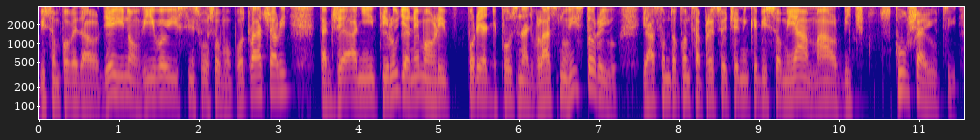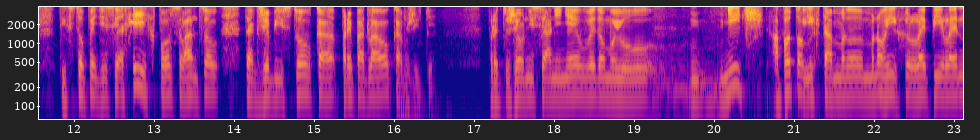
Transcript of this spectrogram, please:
by som povedal, dejinom vývoji s tým spôsobom potláčali, takže ani tí ľudia nemohli poriadne poznať vlastnú históriu. Ja som dokonca presvedčený, keby som ja mal byť skúšajúci tých 150 poslancov, takže by stovka prepadla okamžite. Pretože oni si ani neuvedomujú nič. A potom- Ich tam mnohých lepí len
